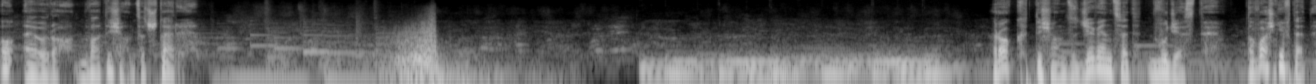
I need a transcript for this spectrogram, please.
o Euro 2004. Rok 1920. To właśnie wtedy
